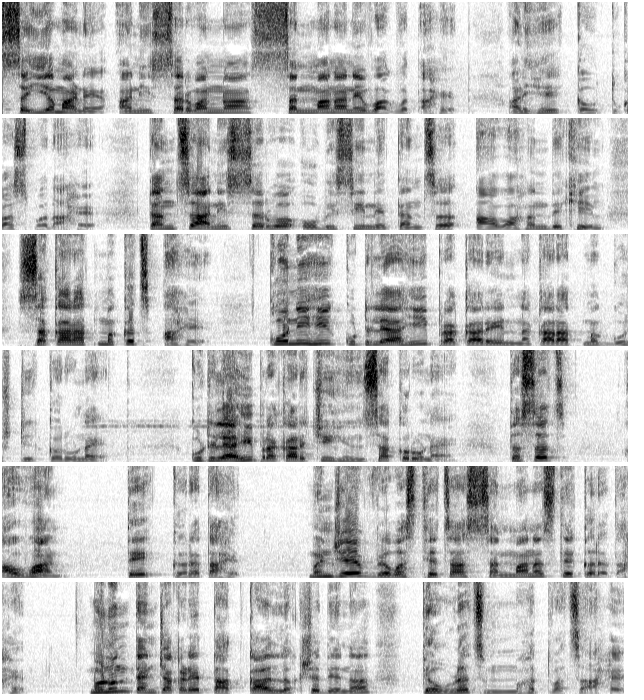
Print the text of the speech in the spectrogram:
संयमाने आणि सर्वांना सन्मानाने वागवत आहेत आणि हे कौतुकास्पद आहे. त्यांचं आणि सर्व ओबीसी नेत्यांचं आवाहन देखील सकारात्मकच आहे. कोणीही कुठल्याही प्रकारे नकारात्मक गोष्टी करू नयेत कुठल्याही प्रकारची हिंसा करू नये. तसंच आव्हान ते करत आहेत. म्हणजे व्यवस्थेचा सन्मानच ते करत आहेत. म्हणून त्यांच्याकडे तात्काळ लक्ष देणं तेवढंच महत्त्वाचं आहे.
